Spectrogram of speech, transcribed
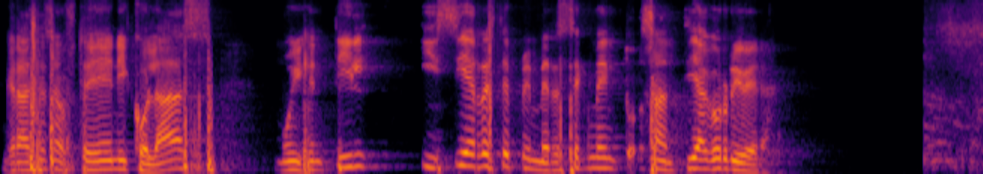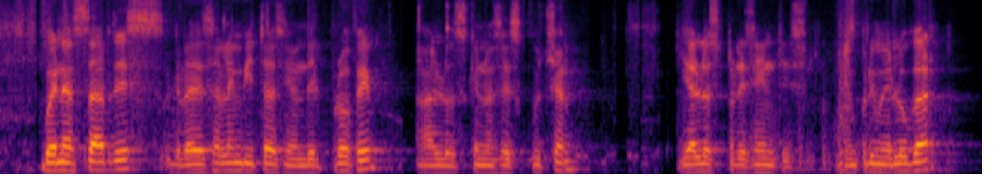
Gracias a usted, Nicolás. Muy gentil. Y cierra este primer segmento Santiago Rivera. Buenas tardes, gracias a la invitación del profe, a los que nos escuchan y a los presentes. En primer lugar,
